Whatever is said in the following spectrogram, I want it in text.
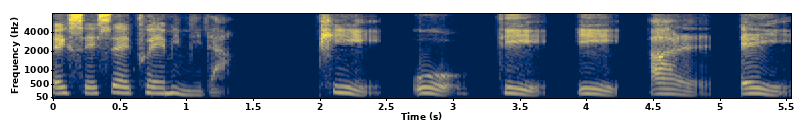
XSFM입니다. P, O, D, E, R, A.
